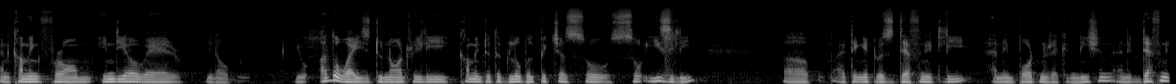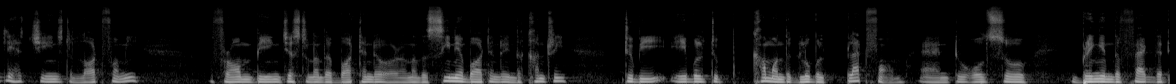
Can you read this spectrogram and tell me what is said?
and coming from india where you know you otherwise do not really come into the global picture so so easily uh, i think it was definitely an important recognition and it definitely has changed a lot for me from being just another bartender or another senior bartender in the country to be able to come on the global platform and to also bring in the fact that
